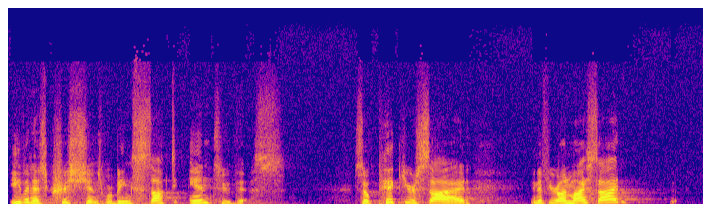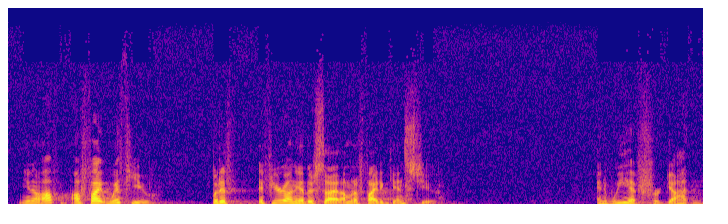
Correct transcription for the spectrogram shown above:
Even as Christians, we're being sucked into this. So pick your side, and if you're on my side, you know, I'll, I'll fight with you. But if, if you're on the other side, I'm going to fight against you. And we have forgotten,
